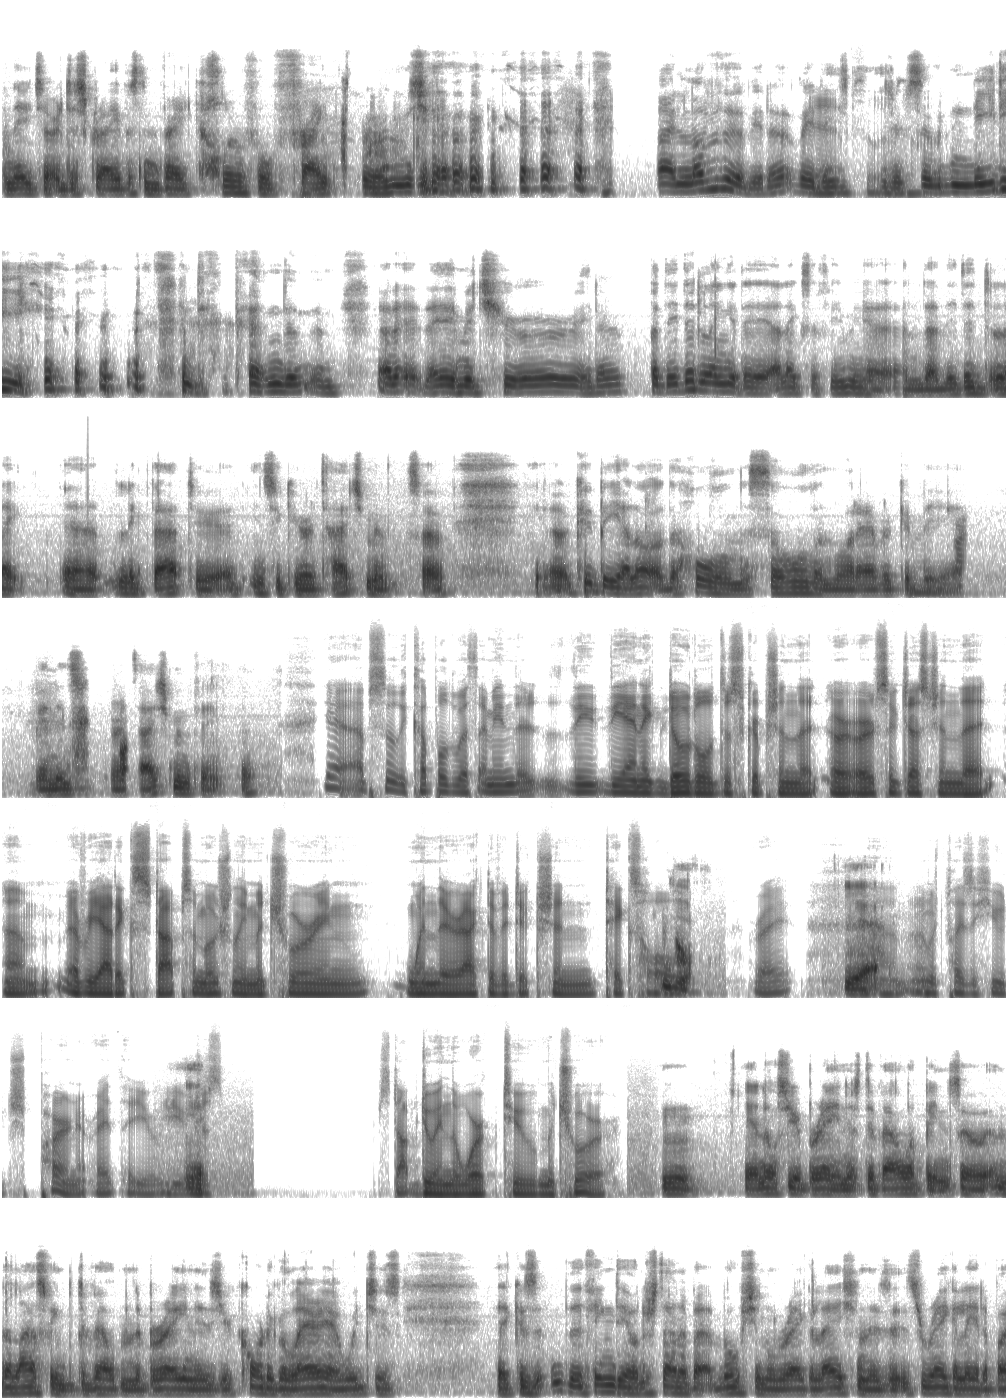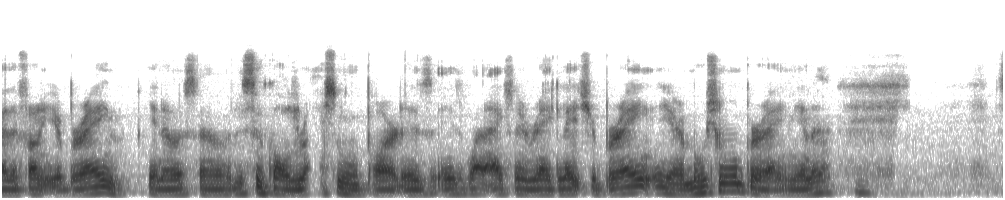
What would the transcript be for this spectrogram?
and they sort of describe us in very colourful, frank terms, you know. I love them, you know. I mean, Yeah, they're so needy and dependent and, and immature, you know. But they did link it to alexithymia, and uh, they did like uh, link that to insecure attachment. So, you know, it could be a lot of the hole in the soul and whatever could be, uh, be an insecure attachment thing. Yeah, absolutely. Coupled with, I mean, the the, the anecdotal description that or, or suggestion that um, every addict stops emotionally maturing when their active addiction takes hold, Yeah. right? Yeah. Um, which plays a huge part in it, right? That you you Yeah. just stop doing the work to mature. Mm. And also your brain is developing. So, and the last thing to develop in the brain is your cortical area, which is because the thing to understand about emotional regulation is it's regulated by the front of your brain. You know, so the so-called rational part is is what actually regulates your brain, your emotional brain. You know.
